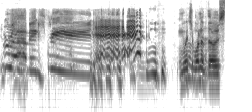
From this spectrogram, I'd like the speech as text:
Ramming speed. Which Oh, one of those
